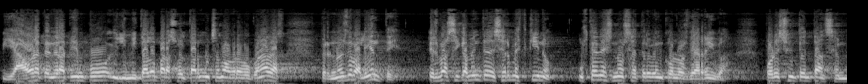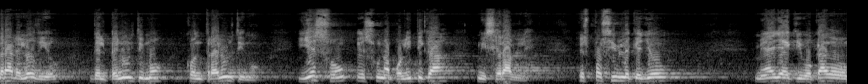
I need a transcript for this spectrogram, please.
Y ahora tendrá tiempo ilimitado para soltar muchas más bravuconadas, pero no es de valiente. Es básicamente de ser mezquino. Ustedes no se atreven con los de arriba. Por eso intentan sembrar el odio del penúltimo contra el último. Y eso es una política miserable. Es posible que yo me haya equivocado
